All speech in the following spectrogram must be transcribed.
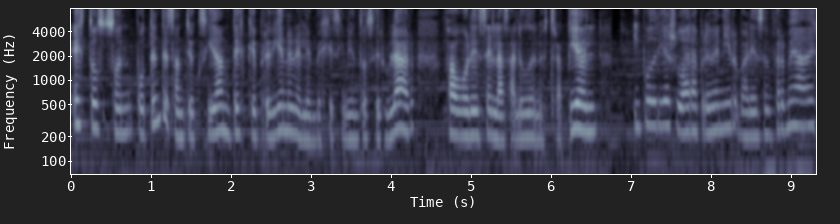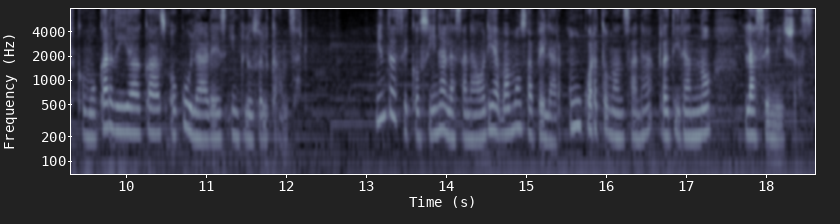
Estos son potentes antioxidantes que previenen el envejecimiento celular, favorecen la salud de nuestra piel y podría ayudar a prevenir varias enfermedades como cardíacas, oculares, incluso el cáncer. Mientras se cocina la zanahoria vamos a pelar un cuarto manzana retirando las semillas.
